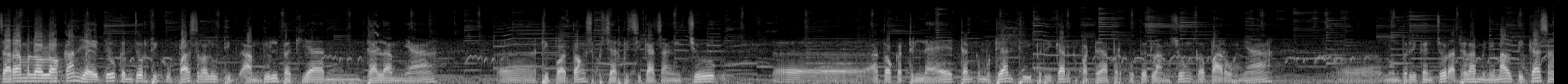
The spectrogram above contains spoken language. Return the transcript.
Cara melolohkan yaitu kencur dikupas lalu diambil bagian dalamnya eh, dipotong sebesar biji kacang hijau eh, atau kedelai dan kemudian diberikan kepada perkutut langsung ke paruhnya. Eh, memberi kencur adalah minimal 3-4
